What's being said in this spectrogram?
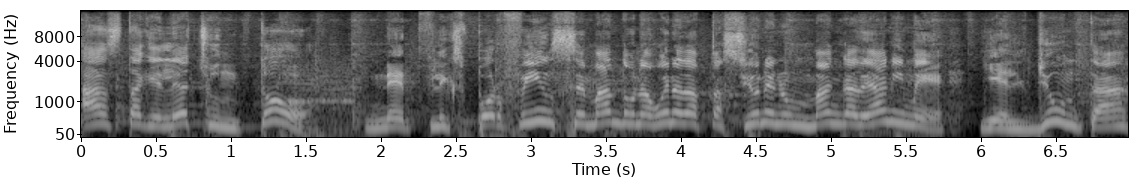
Hasta que le achuntó. Netflix por fin se manda una buena adaptación en un manga de anime y el Junta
